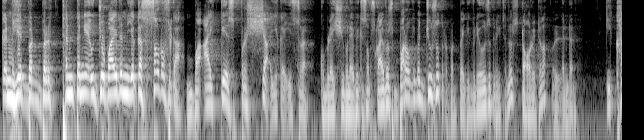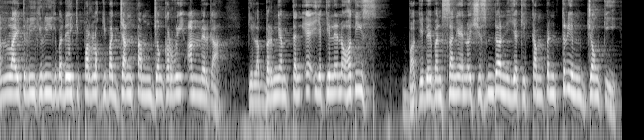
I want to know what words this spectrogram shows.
kan hiat bat bertentang e Joe Biden ya ke South Africa? Ba ai kes persya ya ke Israel? Ko blai shi bune big subscribers baro ki ba juso ter bat page videos ke channel story tela London. Ki khalai teli kiri ki ba dei ki parlok ki ba jantam jong kerui Amerika. Ki la berngem teng e ya ki leno hotis. Bagi dei ban sange no shisndon ya ki kampen trim jongki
